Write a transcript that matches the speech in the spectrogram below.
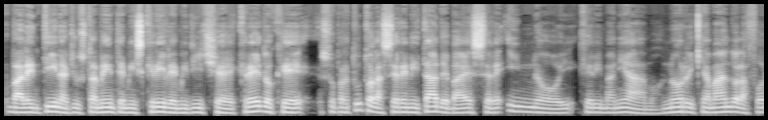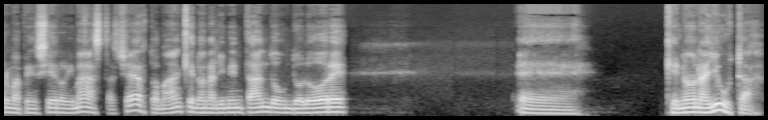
Valentina giustamente mi scrive e mi dice credo che soprattutto la serenità debba essere in noi che rimaniamo, non richiamando la forma pensiero rimasta, certo, ma anche non alimentando un dolore eh, che non aiuta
